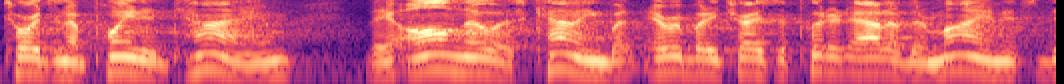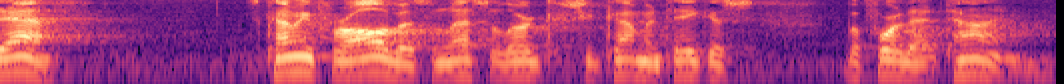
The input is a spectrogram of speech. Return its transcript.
towards an appointed time. They all know is coming, but everybody tries to put it out of their mind. It's death. It's coming for all of us unless the Lord should come and take us before that time.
